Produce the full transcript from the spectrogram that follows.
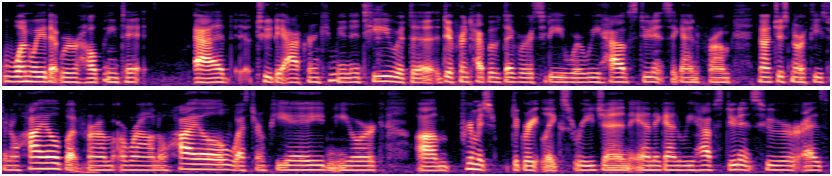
one way that we're helping to add to the Akron community with a different type of diversity where we have students again from not just northeastern Ohio, but from around Ohio, western PA, New York, um, pretty much the Great Lakes region. And again, we have students who are as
